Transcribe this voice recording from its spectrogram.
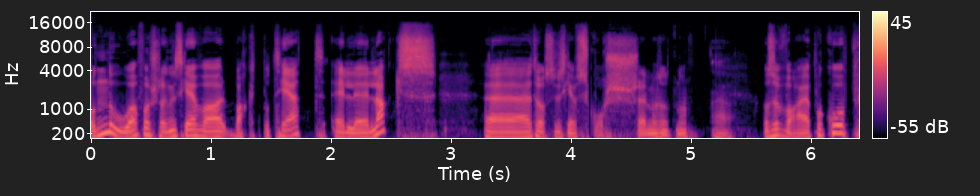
Og noe av forslagene vi skrev, var bakt potet eller laks. Eh, Jeg tror også vi skrev squash eller noe sånt. Noe. Ja. Og så var jeg på Coop,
